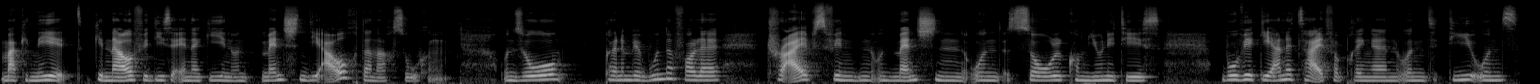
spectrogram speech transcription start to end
Magnet genau für diese Energien und Menschen, die auch danach suchen. Und so können wir wundervolle Tribes finden und Menschen und Soul Communities, wo wir gerne Zeit verbringen und die uns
